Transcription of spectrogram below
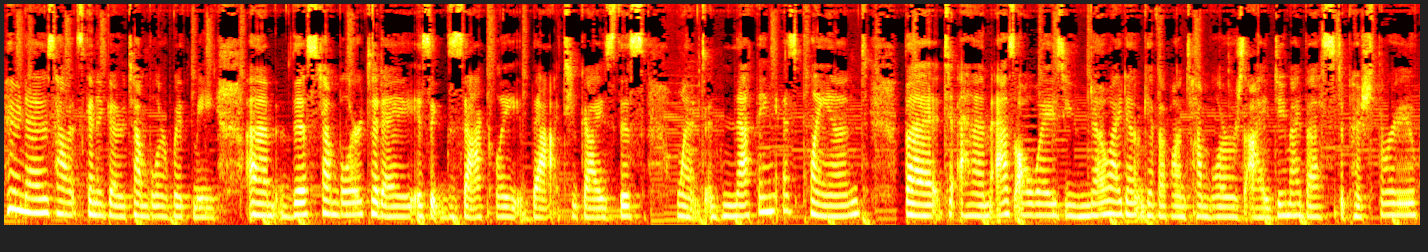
who knows how it's gonna go tumbler with me. Um, this tumbler today is exactly that, you guys. This went nothing as planned, but um, as always, you know I don't give up on tumblers. I do my best to push through.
